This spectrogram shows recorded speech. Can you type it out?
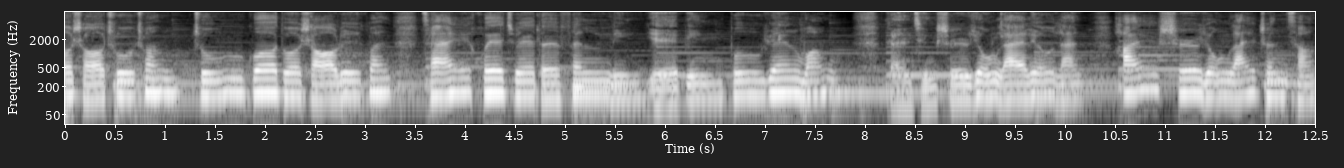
多少橱窗，住过多少旅馆，才会觉得分离也并不冤枉。感情是用来浏览，还是用来珍藏？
